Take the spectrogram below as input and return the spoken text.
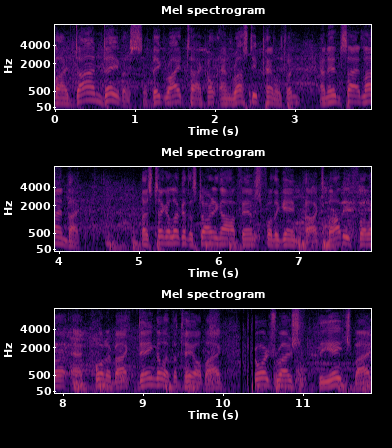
by Don Davis, a big right tackle, and Rusty Pendleton, an inside linebacker. Let's take a look at the starting offense for the Gamecocks. Bobby Fuller at quarterback, Dingle at the tailback, George Rush, the H-back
